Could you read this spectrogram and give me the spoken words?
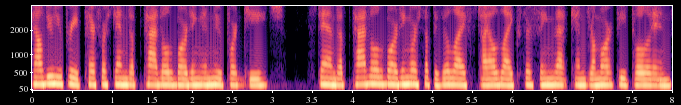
How do you prepare for stand up paddleboarding in Newport Beach? Stand up paddleboarding or SUP is a lifestyle like surfing that can draw more people in.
